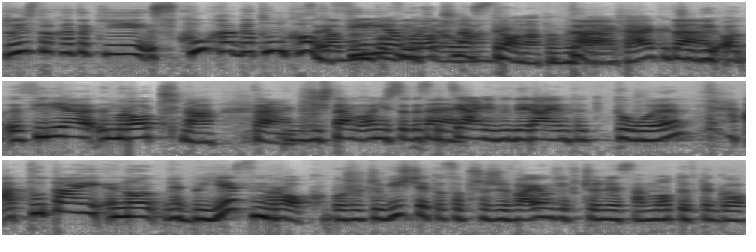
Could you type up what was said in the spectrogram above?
to jest trochę taki skucha gatunkowa, Filia mroczna strona to wydaje, tak? tak. Czyli od, filia mroczna. Tak. Gdzieś tam oni sobie Tak. specjalnie wybierają te tytuły. A tutaj no jakby jest mrok, bo rzeczywiście to, co przeżywają dziewczyny, sam motyw tego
